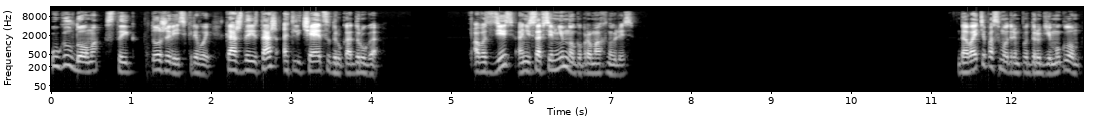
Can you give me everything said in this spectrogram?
Угол дома, стык, тоже весь кривой. Каждый этаж отличается друг от друга. А вот здесь они совсем немного промахнулись. Давайте посмотрим под другим углом.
